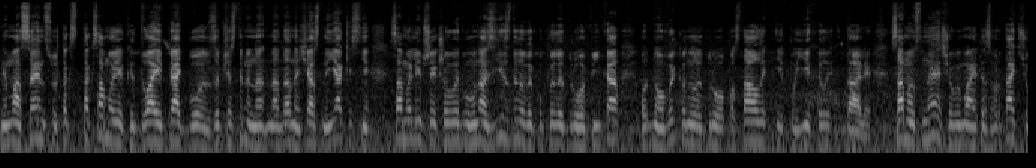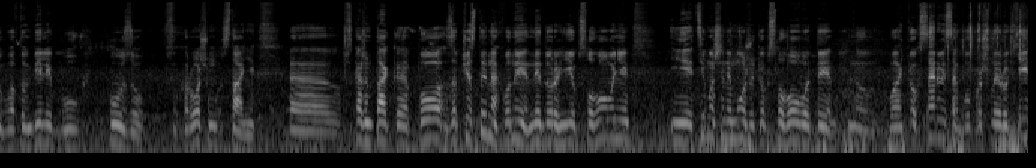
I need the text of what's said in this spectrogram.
нема сенсу. Так, так само, як і 2,5, бо запчастини на, на даний час неякісні. Саме ліпше, якщо ви двигуна з'їздили, ви купили другого пінька, одного виконали, другого поставили і поїхали далі. Саме основне, що ви маєте звертати, щоб в автомобілі був кузов в хорошому стані. Е, Скажімо так, е, по запчастинах вони недорогі обслуговані. І ці машини можуть обслуговувати ну, в багатьох сервісах, бо пройшли роки,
